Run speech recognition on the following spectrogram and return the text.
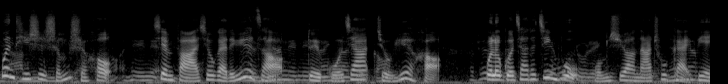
问题是什么时候？宪法修改的越早，对国家就越好。为了国家的进步，我们需要拿出改变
